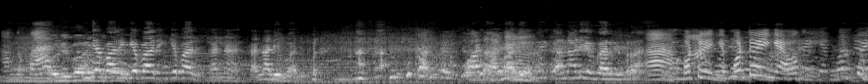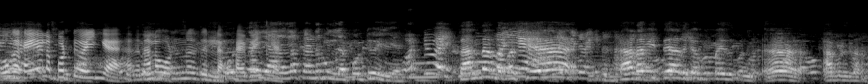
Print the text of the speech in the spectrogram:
அங்க பாரு. அப்படி இங்க பாரு பாரு இங்க பாரு இங்க பாரு. கண்ணா கண்ணாடியை பாரு. கண்ணாடியை பாருன்றா ஆ பொட்டு வைங்க பொட்டு வைங்க. உங்க- கையால பொட்டு வைங்க. அதனால ஒன்றும் இது இல்லை. கை வைங்க. இல்ல பொட்டு வை சந்தனம் ஃபர்ஸ்ட் தடவிட்டு அதுக்கப்புறமா இது பண்ணு. ஆ அப்படிதான்.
